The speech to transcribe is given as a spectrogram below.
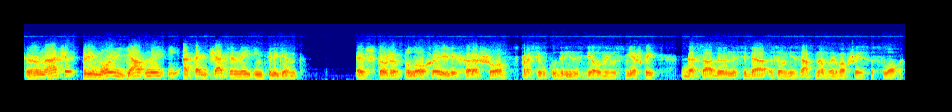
Значит, прямой, явный и окончательный интеллигент. Это что же, плохо или хорошо? Спросил Кудрин, сделанной усмешкой, досадуя на себя за внезапно вырвавшееся слово.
